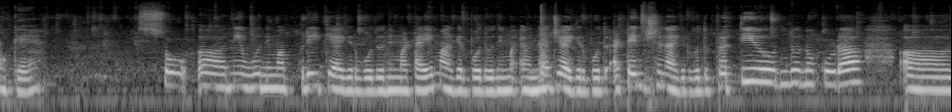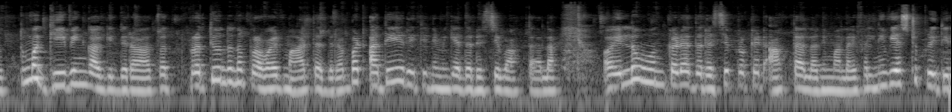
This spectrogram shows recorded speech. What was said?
Okay. So ನೀವು ನಿಮ್ಮ ಪ್ರೀತಿ ಆಗಿರ್ಬೋದು, ನಿಮ್ಮ ಟೈಮ್ ಆಗಿರ್ಬೋದು, ನಿಮ್ಮ ಎನರ್ಜಿ ಆಗಿರ್ಬೋದು ಅಟೆನ್ಷನ್ ಆಗಿರ್ಬೋದು ಪ್ರತಿಯೊಂದೂ ಕೂಡ ತುಂಬ ಗೇವಿಂಗ್ ಆಗಿದ್ದೀರಾ? ಅಥವಾ ಪ್ರತಿಯೊಂದನ್ನು ಪ್ರೊವೈಡ್ ಮಾಡ್ತಾ ಇದ್ದೀರಾ? ಬಟ್ ಅದೇ ರೀತಿ ನಿಮಗೆ ಅದು ರಿಸೀವ್ ಆಗ್ತಾ ಇಲ್ಲ. ಎಲ್ಲೋ ಒಂದು ಕಡೆ ಅದು ರೆಸಿಪ್ರೊಕೇಟ್ ಆಗ್ತಾ ಇಲ್ಲ ನಿಮ್ಮ ಲೈಫಲ್ಲಿ ನೀವು ಎಷ್ಟು ಪ್ರೀತಿ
